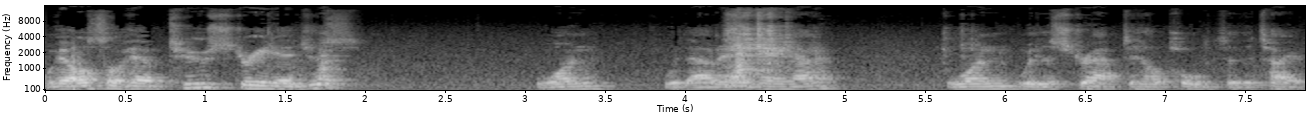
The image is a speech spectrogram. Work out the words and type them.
We also have two straight edges, one without any hang on it, one with a strap to help hold it to the tire.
